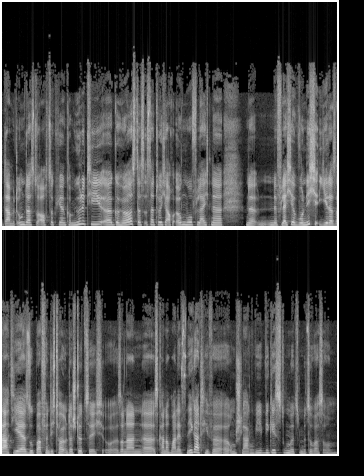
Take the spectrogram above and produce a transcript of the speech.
damit um, dass du auch zur queeren Community äh, gehörst. Das ist natürlich auch irgendwo vielleicht eine, eine, eine Fläche, wo nicht jeder sagt, yeah, super, finde ich toll, unterstütze ich, sondern äh, es kann auch mal ins Negative äh, umschlagen. Wie, wie gehst du mit, mit sowas um?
